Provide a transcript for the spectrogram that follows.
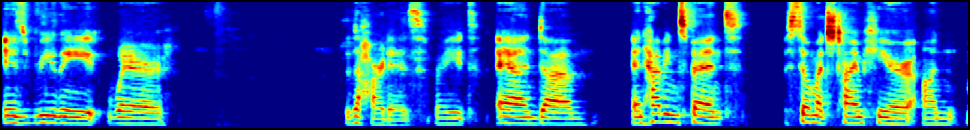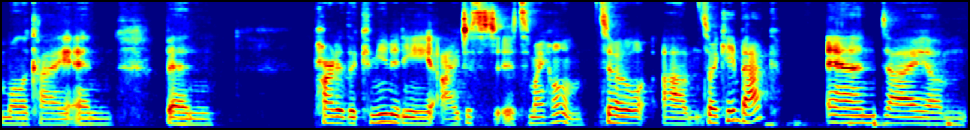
is really where the heart is, right? And um, and having spent so much time here on Molokai and been part of the community, I just it's my home. So um, so I came back and I am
